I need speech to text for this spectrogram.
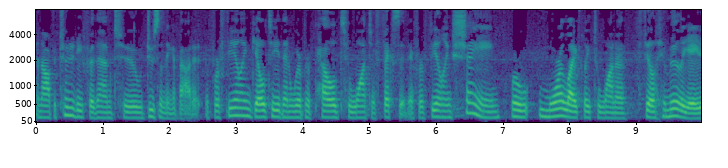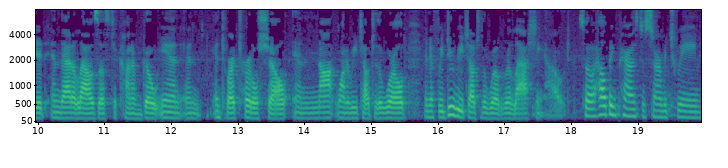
an opportunity for them to do something about it. If we're feeling guilty, then we're propelled to want to fix it. If we're feeling shame, we're more likely to want to feel humiliated, and that allows us to kind of go in and into our turtle shell and not want to reach out to the world. And if we do reach out to the world, we're lashing out. So, helping parents discern between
